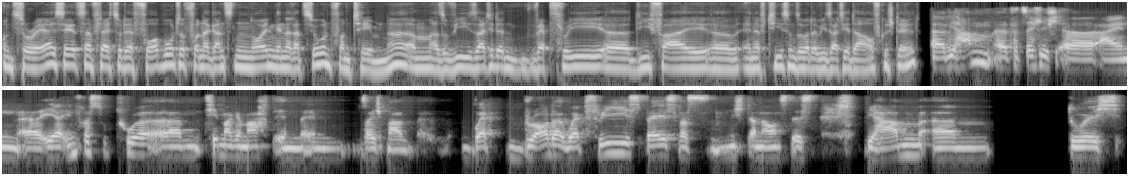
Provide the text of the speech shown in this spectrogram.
Und Soraya ist ja jetzt dann vielleicht so der Vorbote von einer ganzen neuen Generation von Themen. Ne? Ähm, also wie seid ihr denn Web3, äh, DeFi, äh, NFTs und so weiter, wie seid ihr da aufgestellt? Äh, wir haben äh, tatsächlich äh, ein äh, eher Infrastruktur-Thema ähm, gemacht im, im, sag ich mal, Web, broader Web3 Space, was nicht announced ist. Wir haben ähm, durch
